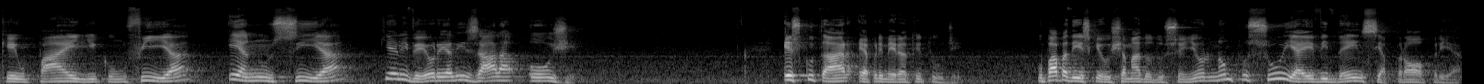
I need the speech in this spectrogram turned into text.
que o Pai lhe confia e anuncia que ele veio realizá-la hoje. Escutar é a primeira atitude. O Papa diz que o chamado do Senhor não possui a evidência própria.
